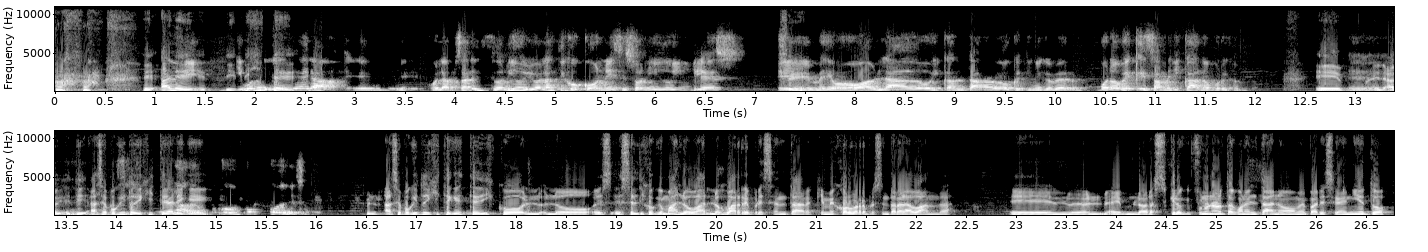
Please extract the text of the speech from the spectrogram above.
eh Ale, y, y bueno, la idea era eh, colapsar el sonido bioelástico con ese sonido inglés eh, medio hablado y cantado que tiene que ver. Bueno, ve que es americano, por ejemplo. Eh, hace poquito dijiste, Ale, que. Un poco, de eso. Hace poquito dijiste que este disco es, el disco que más los va a representar, que mejor va a representar a la banda. Eh, creo que fue una nota con el Tano, me parece, de Nieto.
